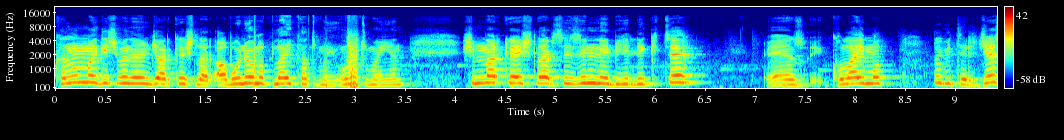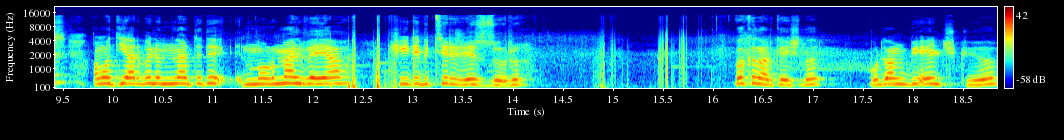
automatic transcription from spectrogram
Kanalıma geçmeden önce arkadaşlar abone olup like atmayı unutmayın. Şimdi arkadaşlar sizinle birlikte e, kolay modda bitireceğiz. Ama diğer bölümlerde de normal veya şeyde bitiririz zoru. Bakın arkadaşlar. Buradan bir el çıkıyor.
